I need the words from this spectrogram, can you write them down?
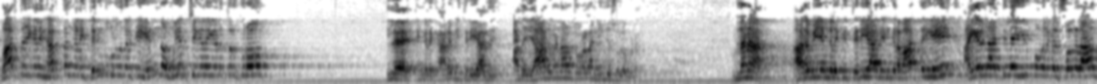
வார்த்தைகளின் அர்த்தங்களை தெரிந்து கொள்வதற்கு என்ன முயற்சிகளை எடுத்திருக்கிறோம்? இல்ல எங்களுக்கு அரபி தெரியாது. அதை யார் வேணாலும் சொல்லலாம் நீங்க சொல்லக்கூடாது. இப்படிதானா? அரபி எங்களுக்கு தெரியாது என்கிற வார்த்தையை அயல் நாட்டிலே இருப்பவர்கள் சொல்லலாம்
